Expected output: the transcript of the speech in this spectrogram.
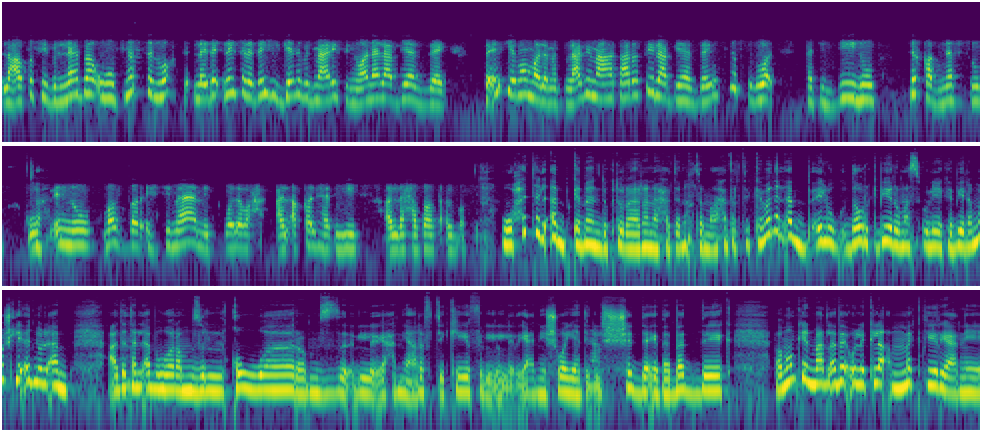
العاطفي باللعبة وفي نفس الوقت ليس لديه الجانب المعرفي إنه أنا ألعب بيها إزاي فانت يا ماما لما تلعبي معاها تعرفي يلعب بيها إزاي وفي نفس الوقت هتديله ثقه بنفسه. وبإنه مصدر اهتمامك ولو على الأقل هذه اللحظات البسيطة. وحتى الأب كمان دكتورة رنا حتى نختم مع حضرتك كمان الأب له دور كبير ومسؤولية كبيرة. مش لأنه الأب عادة الأب هو رمز القوة رمز يعني عرفتي كيف يعني شوية هذه نعم. الشدة إذا بدك. فممكن بعض الأباء يقول لك لا ما كثير يعني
